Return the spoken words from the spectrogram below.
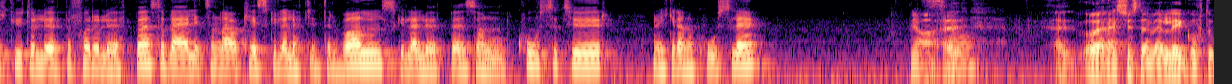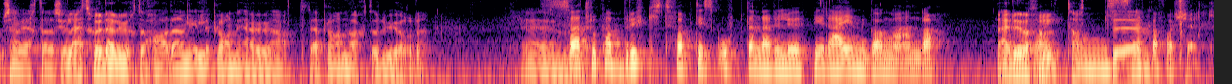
gikk ut og løpe for å løpe, så ble jeg litt sånn der OK, skulle jeg løpt intervall? Skulle jeg løpe sånn kosetur? Når ikke det er noe koselig. Ja, jeg, og jeg syns det er veldig godt observert av deg sjøl. Jeg tror det er lurt å ha den lille planen i hodet, at det er planlagt, og du gjør det. Um, så jeg tror ikke jeg har brukt faktisk opp den der løpet i regn-ganga ennå. nei, du har i hvert fall tatt eh, Mislykka forsøk.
